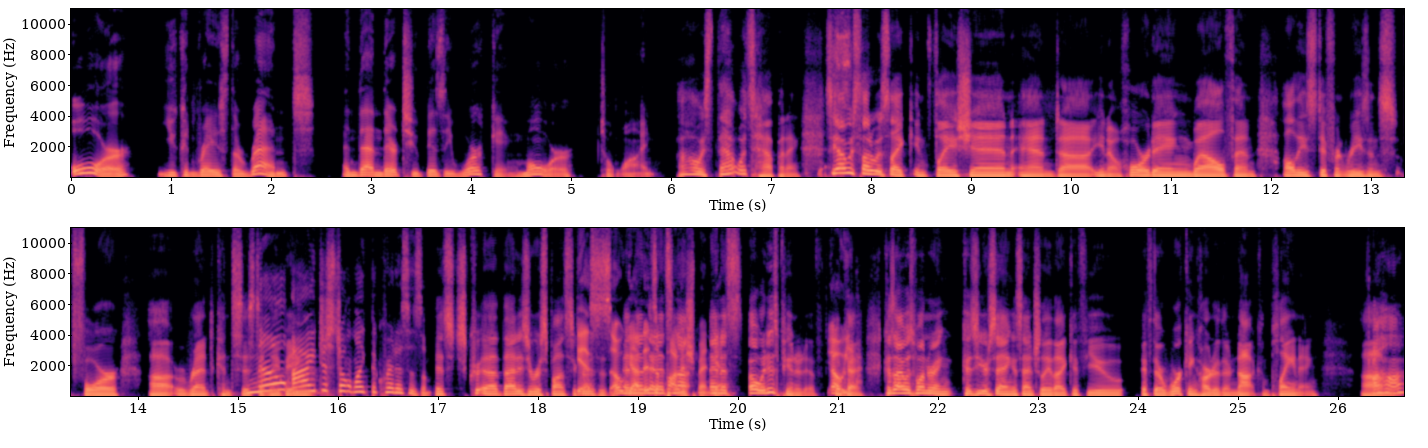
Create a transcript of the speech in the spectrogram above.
Or you can raise the rent, and then they're too busy working more to whine. Oh, is that what's happening? See, I always thought it was like inflation and uh, you know hoarding wealth and all these different reasons for uh, rent consistently no, being. I just don't like the criticism. it's just, uh, that is your response to Yes. criticism. Oh, And God, then- it's and a not- punishment, and yeah. it's oh, it is punitive. Oh, okay, yeah. because I was wondering because you're saying essentially like if you if they're working harder, they're not complaining. Um, uh huh.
